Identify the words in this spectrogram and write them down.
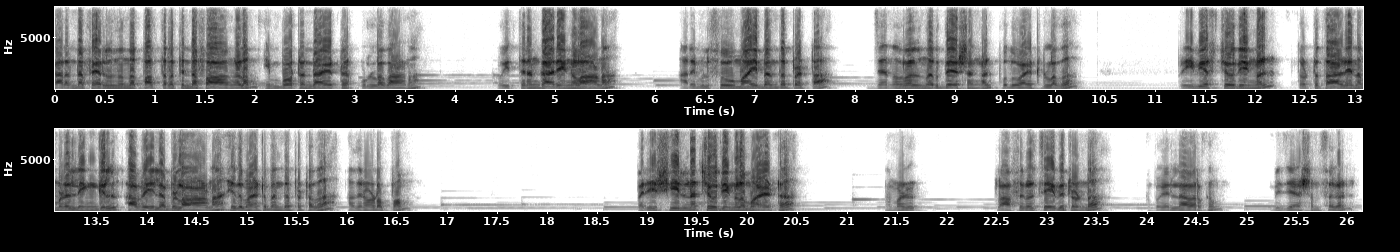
കറണ്ട് അഫയറിൽ നിന്ന് പത്രത്തിന്റെ ഭാഗങ്ങളും ഇമ്പോർട്ടന്റ് ആയിട്ട് ഉള്ളതാണ്. അപ്പോൾ ഇത്തരം കാര്യങ്ങളാണ് അറിവുത്സവവുമായി ബന്ധപ്പെട്ട ജനറൽ നിർദ്ദേശങ്ങൾ പൊതുവായിട്ടുള്ളത്. പ്രീവിയസ് ചോദ്യങ്ങൾ തൊട്ട് താഴെ നമ്മുടെ ലിങ്കിൽ അവൈലബിൾ ആണ് ഇതുമായിട്ട് ബന്ധപ്പെട്ടത്. അതിനോടൊപ്പം പരിശീലന ചോദ്യങ്ങളുമായിട്ട് നമ്മൾ ക്ലാസ്സുകൾ ചെയ്തിട്ടുണ്ട്. അപ്പോൾ എല്ലാവർക്കും വിജയാശംസകൾ.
